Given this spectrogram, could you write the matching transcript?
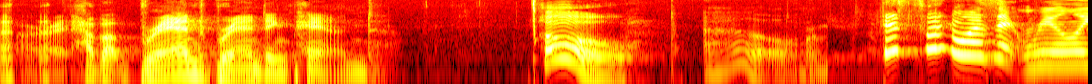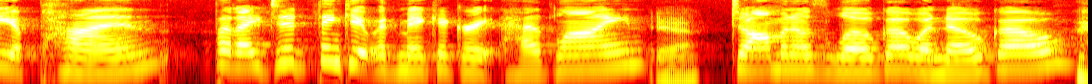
All right. How about brand branding panned? oh, Oh. This one wasn't really a pun, but I did think it would make a great headline. Yeah. Domino's logo a no go.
